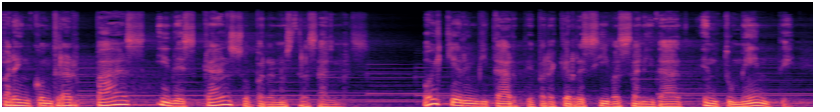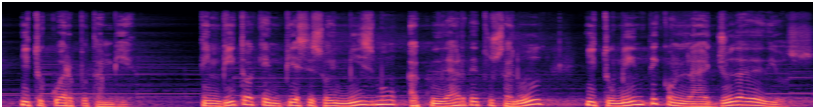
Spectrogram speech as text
para encontrar paz y descanso para nuestras almas. Hoy quiero invitarte para que recibas sanidad en tu mente, y tu cuerpo también. Te invito a que empieces hoy mismo a cuidar de tu salud y tu mente con la ayuda de Dios.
